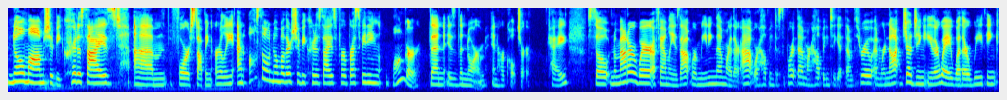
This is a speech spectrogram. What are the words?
No mom should be criticized um, for stopping early, and also no mother should be criticized for breastfeeding longer than is the norm in her culture. Okay. So, no matter where a family is at, we're meeting them where they're at. We're helping to support them. We're helping to get them through. And we're not judging either way, whether we think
